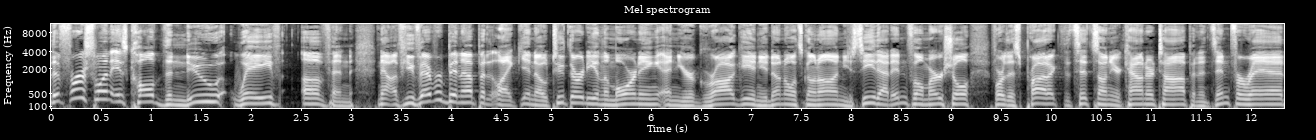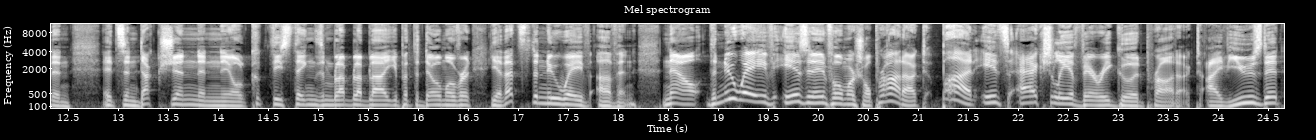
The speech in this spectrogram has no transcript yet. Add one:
The first one is called the NuWave oven. Now, if you've ever been up at like, you know, 2:30 in the morning and you're groggy and you don't know what's going on, you see that infomercial for this product that sits on your countertop and it's infrared and it's induction and you know, cook these things and blah blah blah. You put the dome over it. Yeah, that's the NuWave oven. Now, the NuWave is an infomercial product, but it's actually a very good product. I've used it.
